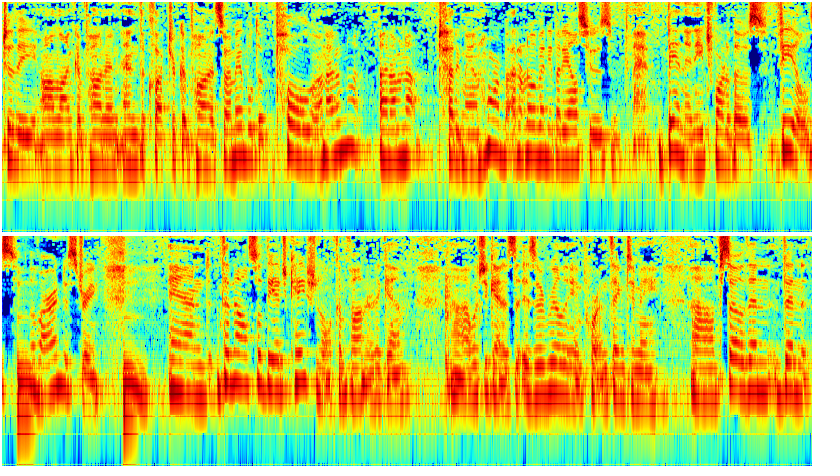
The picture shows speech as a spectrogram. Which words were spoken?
to the online component and the collector component. So I'm able to pull and I'm not and I'm not touting my own horn but I don't know of anybody else who's been in each one of those fields of our industry. And then also the educational component again uh, which again is, is a really important thing to me. Um, so then then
